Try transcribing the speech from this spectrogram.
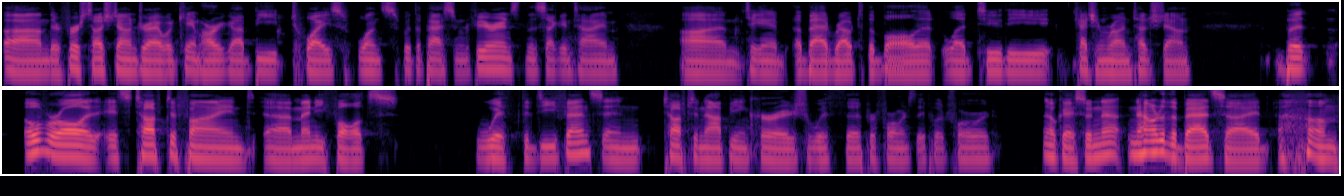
um, their first touchdown drive when Cam Hart got beat twice, once with the pass interference, and the second time um, taking a, a, bad route to the ball that led to the catch and run touchdown. But overall, it's tough to find uh, many faults with the defense and tough to not be encouraged with the performance they put forward. Okay, so now now to the bad side. Um,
